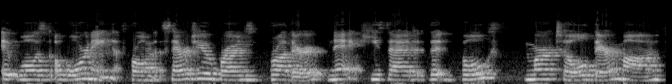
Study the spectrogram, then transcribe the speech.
it was a warning from Sergio Brown's brother, Nick. He said that both Myrtle, their mom,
